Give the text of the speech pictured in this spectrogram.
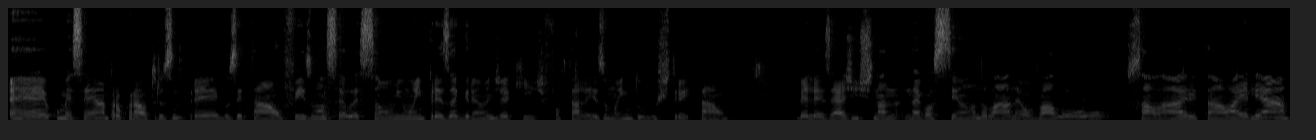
é, eu comecei a procurar outros empregos e tal. Fiz uma seleção em uma empresa grande aqui de Fortaleza, uma indústria e tal. Beleza, aí a gente na- negociando lá, né, o valor, o salário e tal. Aí ele, ah,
